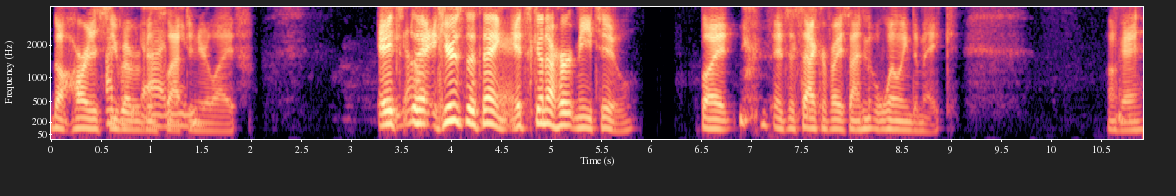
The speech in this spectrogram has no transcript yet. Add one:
The hardest I you've ever been I slapped in your life. you It's uh, here's the thing. Fair. It's gonna hurt me too, but it's a sacrifice I'm willing to make. Okay,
